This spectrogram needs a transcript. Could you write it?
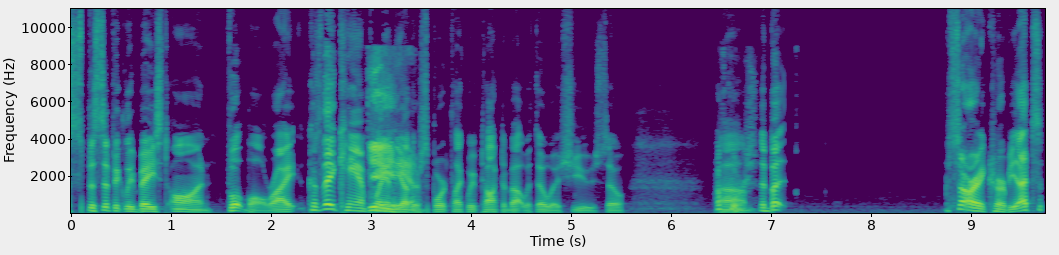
specifically based on football, right? Because they can play Yeah, in the yeah. other sports, like we've talked about with OSU. So, Of um, course. but sorry, Kirby. That's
